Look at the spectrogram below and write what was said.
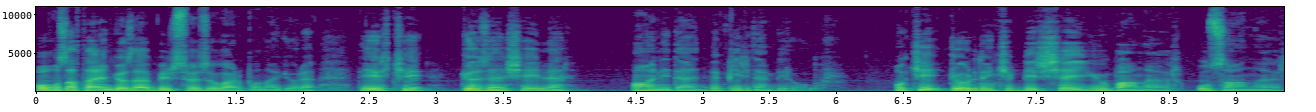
Oğuz Atayın gözəl bir sözü var buna görə. Deyir ki, gözəl şeylər anidən və birdən-birə olur. O ki, gördün ki, bir şey yubanır, uzanır,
